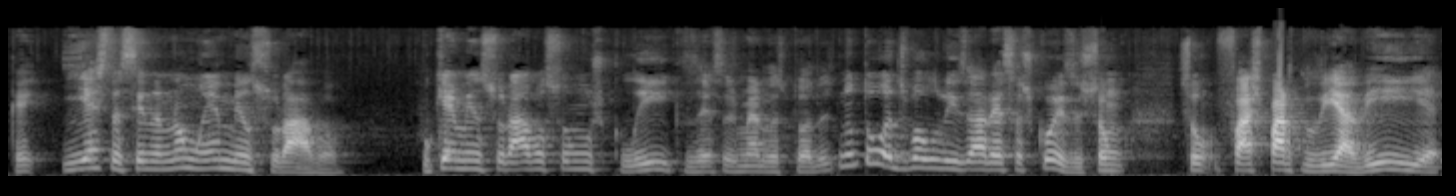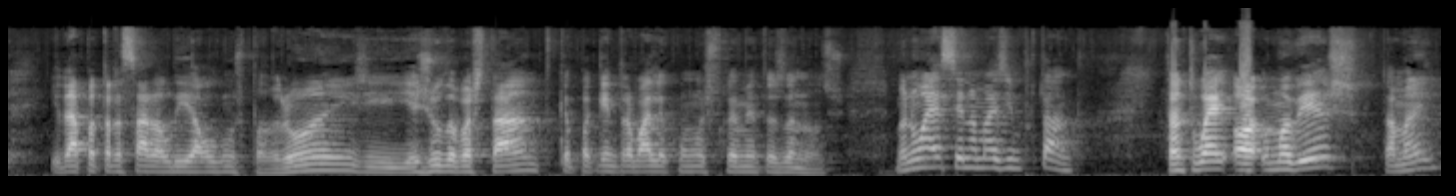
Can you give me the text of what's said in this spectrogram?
Okay? E esta cena não é mensurável. O que é mensurável são os cliques, essas merdas todas. Não estou a desvalorizar essas coisas. São, são, faz parte do dia a dia e dá para traçar ali alguns padrões e ajuda bastante que, para quem trabalha com as ferramentas de anúncios. Mas não é a cena mais importante. Tanto é, uma vez também,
